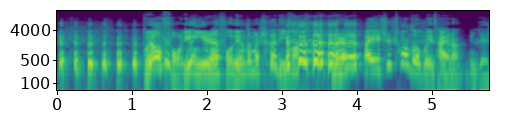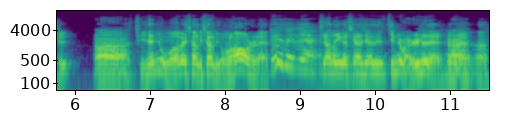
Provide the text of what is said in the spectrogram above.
不要否定一个人，否定这么彻底嘛，是不是？万一是创作鬼才呢？也是，嗯，曲线救国呗，像像李荣浩似的，对对对，像那个像像金志文似的，是不是？嗯嗯，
